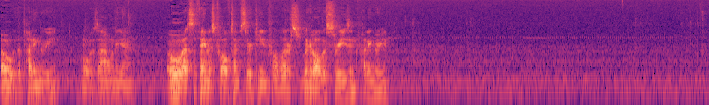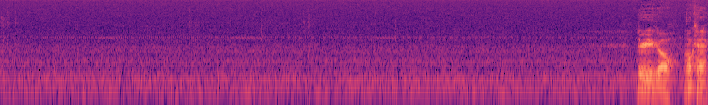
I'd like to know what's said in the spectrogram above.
Oh, the putting green. What was that one again? Oh, that's the famous 12 times 13, 12 letters. Look at all the threes in putting green. There you go. Okay.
